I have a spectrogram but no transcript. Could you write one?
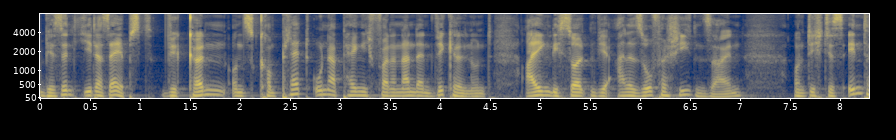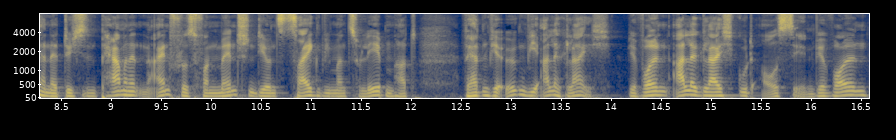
wir sind jeder selbst. Wir können uns komplett unabhängig voneinander entwickeln und eigentlich sollten wir alle so verschieden sein. Und durch das Internet, durch diesen permanenten Einfluss von Menschen, die uns zeigen, wie man zu leben hat, werden wir irgendwie alle gleich. Wir wollen alle gleich gut aussehen. Wir wollen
